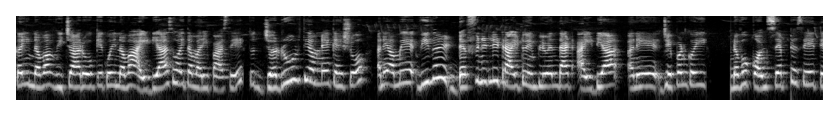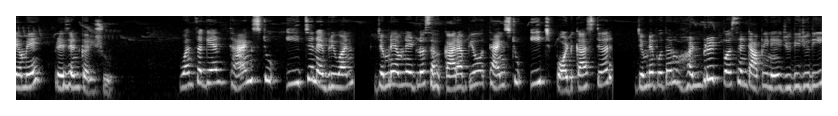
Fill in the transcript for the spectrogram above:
કંઈ નવા વિચારો કે કોઈ નવા આઈડિયાઝ હોય તમારી પાસે, તો જરૂરથી અમને કહેશો અને અમે we will definitely try to implement that idea અને જે પણ કોઈ નવો કોન્સેપ્ટ હશે તે અમે પ્રેઝન્ટ કરીશું. Once again thanks to each and every one જેમણે અમને એટલો સહકાર આપ્યો. થેન્ક્સ ટુ ઈચ પોડકાસ્ટર જેમણે પોતાનું હંડ્રેડ પર્સન્ટ આપીને જુદી જુદી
